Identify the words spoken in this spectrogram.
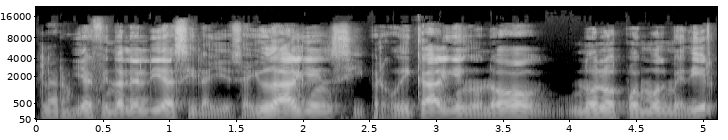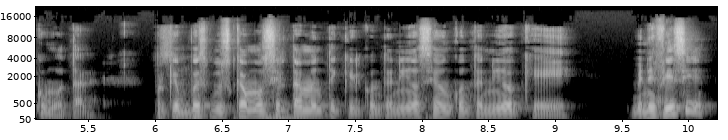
Claro. Y al final del día, si la, ayuda a alguien, si perjudica a alguien o no, no lo podemos medir como tal. Porque pues buscamos ciertamente que el contenido sea un contenido que beneficie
